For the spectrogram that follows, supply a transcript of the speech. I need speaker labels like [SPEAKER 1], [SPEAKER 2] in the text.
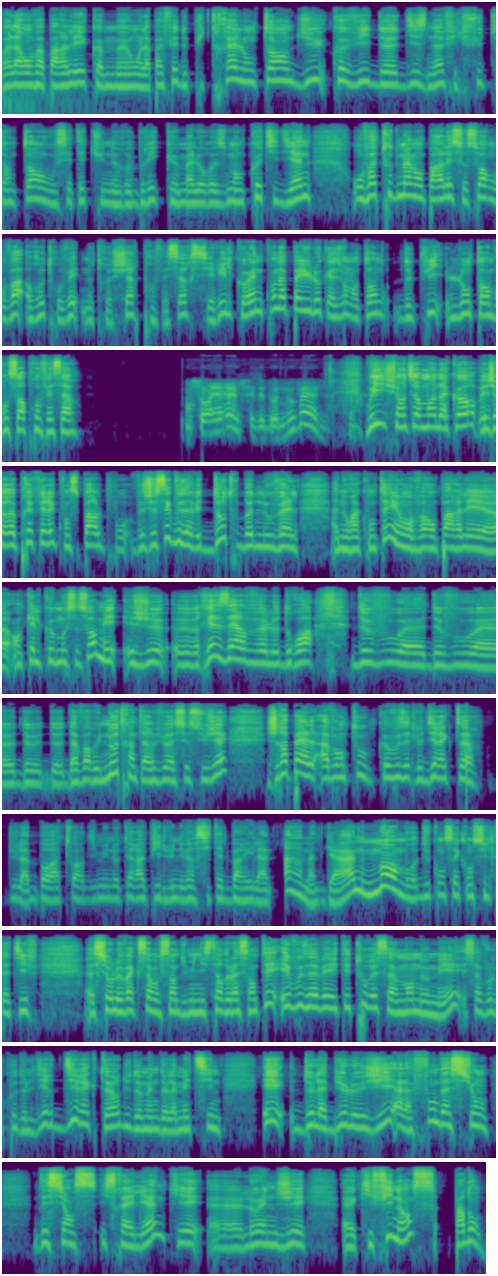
[SPEAKER 1] Voilà, on va parler, comme on l'a pas fait depuis très longtemps, du Covid-19. Il fut un temps où c'était une rubrique malheureusement quotidienne. On va tout de même en parler ce soir. On va retrouver notre cher professeur Cyril Cohen, qu'on n'a pas eu l'occasion d'entendre depuis longtemps. Bonsoir, professeur.
[SPEAKER 2] Bonsoir Yael, c'est des bonnes nouvelles.
[SPEAKER 1] Oui, je suis entièrement d'accord, mais j'aurais préféré qu'on se parle pour... Je sais que vous avez d'autres bonnes nouvelles à nous raconter et on va en parler euh, en quelques mots ce soir, mais je euh, réserve le droit de vous, euh, de vous, d'avoir une autre interview à ce sujet. Je rappelle avant tout que vous êtes le directeur du laboratoire d'immunothérapie de l'Université de Bar-Ilan Ahmad Ghan, membre du conseil consultatif euh, sur le vaccin au sein du ministère de la Santé, et vous avez été tout récemment nommé, ça vaut le coup de le dire, directeur du domaine de la médecine et de la biologie à la Fondation des sciences israéliennes, qui est euh, l'ONG euh, qui finance, pardon,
